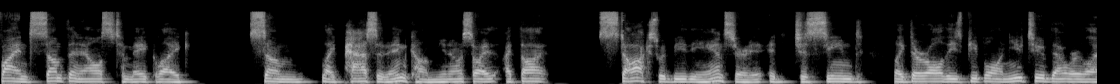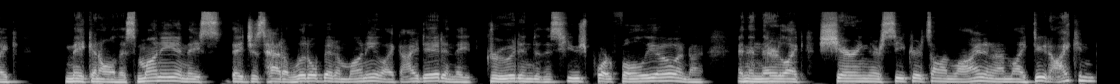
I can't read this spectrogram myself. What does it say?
find something else to make like some like passive income, you know? So I, I thought stocks would be the answer. It, it just seemed like there were all these people on YouTube that were like making all this money and they they just had a little bit of money like I did and they grew it into this huge portfolio and I, and then they're like sharing their secrets online and I'm like dude I can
